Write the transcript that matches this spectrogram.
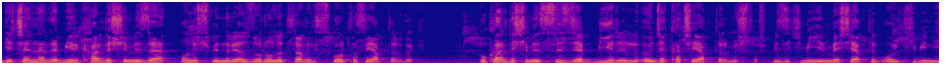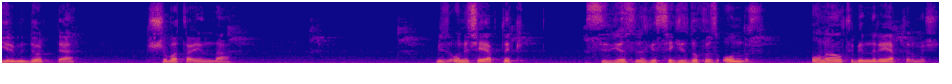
Geçenlerde bir kardeşimize 13 bin liraya zorunlu trafik sigortası yaptırdık. Bu kardeşimiz sizce bir yıl önce kaça yaptırmıştır? Biz 2025'e yaptık, o 2024'te Şubat ayında. Biz 13'e yaptık. Siz diyorsunuz ki 8, 9, 10'dur. 16 bin liraya yaptırmış.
